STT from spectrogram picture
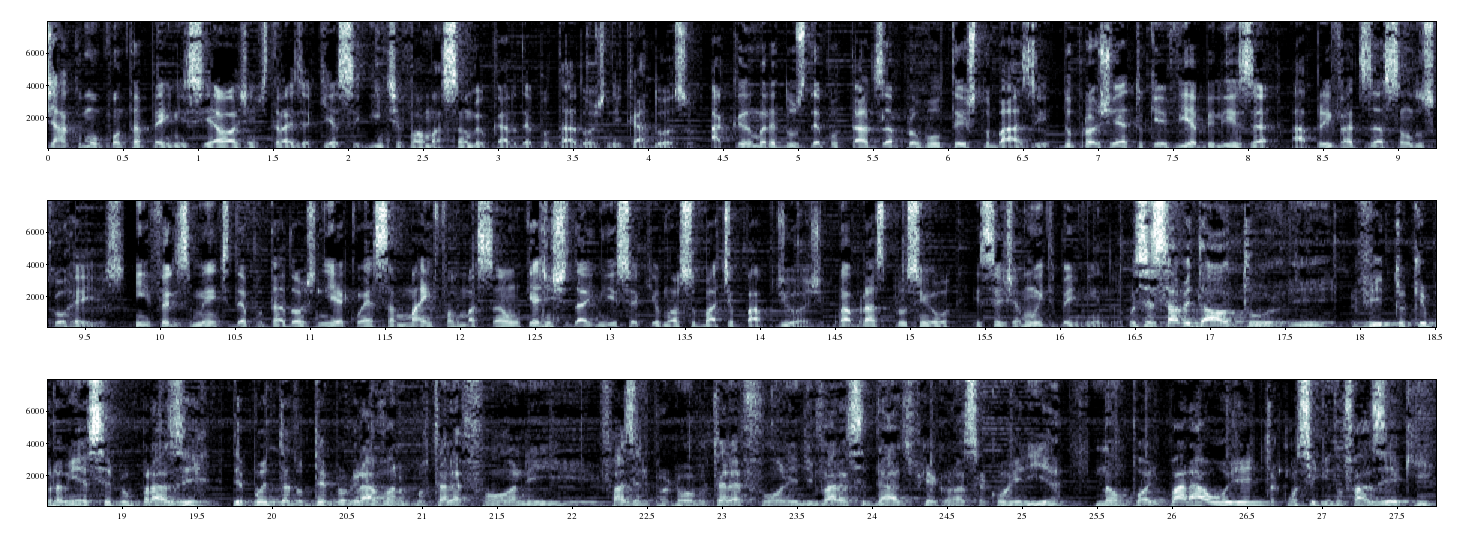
Já como pontapé inicial, a gente traz aqui a seguinte informação, meu caro deputado Osni Cardoso. A Câmara dos Deputados aprovou o texto base do projeto que viabiliza a privatização dos Correios. Infelizmente, deputado Osni, é com essa má informação que a gente dá início aqui ao nosso bate-papo de hoje. Um abraço para o senhor e seja muito bem-vindo. Você sabe, Dalto e Vitor, que para mim é sempre um prazer. Depois de tanto tempo gravando por telefone, fazendo programa por telefone de várias cidades, porque a nossa correria não pode parar, hoje a gente está conseguindo fazer aqui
